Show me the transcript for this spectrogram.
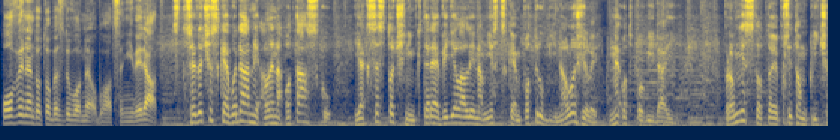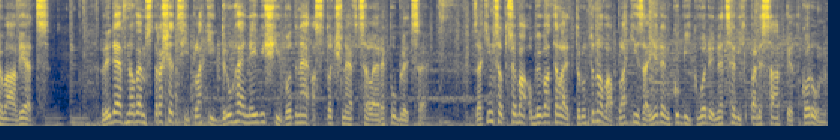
povinen toto bezdůvodné obohacení vydat. Středočeské vodárny ale na otázku, jak se stočným, které vydělali na městském potrubí, naložili, neodpovídají. Pro město to je přitom klíčová věc. Lidé v Novém Strašecí platí druhé nejvyšší vodné a stočné v celé republice. Zatímco třeba obyvatelé Trutnova platí za jeden kubík vody necelých 55 korun,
